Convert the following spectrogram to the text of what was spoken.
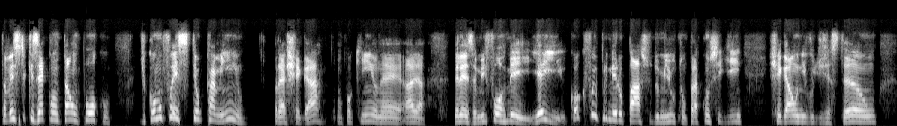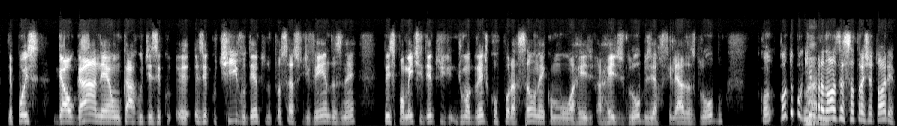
talvez se tu quiser contar um pouco de como foi esse teu caminho para chegar um pouquinho, né? Olha, beleza, me formei. E aí, qual que foi o primeiro passo do Milton para conseguir chegar a um nível de gestão, depois galgar né, um cargo de eh, executivo dentro do processo de vendas, né, principalmente dentro de uma grande corporação, né, como a Rede, a Redes Globo e as afiliadas Globo. Conta um pouquinho claro. para nós dessa trajetória.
